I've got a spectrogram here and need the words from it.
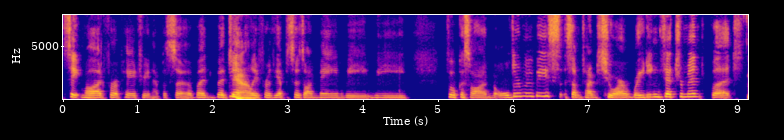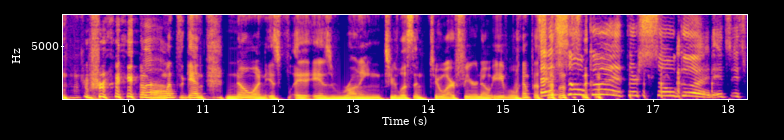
Saint Maud for a Patreon episode, but but Yeah. generally for the episodes on main, we we focus on older movies, sometimes to our rating detriment, but Uh, Once again, no one is is running to listen to our Fear No Evil episodes. that is so good. They're so good. It's it's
